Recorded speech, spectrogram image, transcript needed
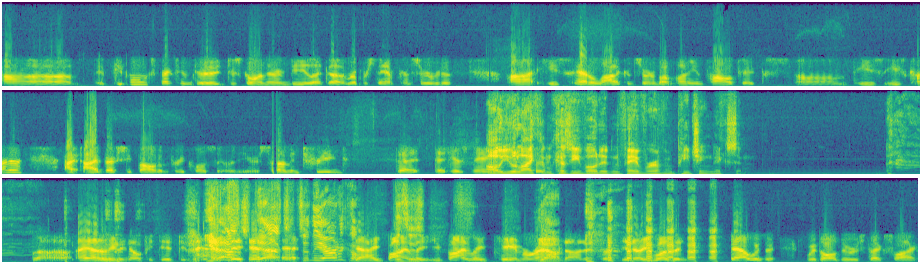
uh, people expect him to just go in there and be like a rubber stamp conservative. Uh, he's had a lot of concern about money in politics. Um, he's he's kind of. I've actually followed him pretty closely over the years, so I'm intrigued that that his name. Oh, you like him because he voted in favor of impeaching Nixon. Uh, I, don't even know if he did do that. yes, yes, it's in the article. Yeah, he finally is... he finally came around yeah. on it, but you know he wasn't. that was a, with all due respect, Sly.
